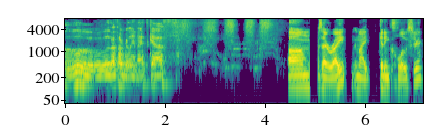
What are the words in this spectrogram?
Ooh, that's a really nice guess. Um, was I right? Am I getting closer?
